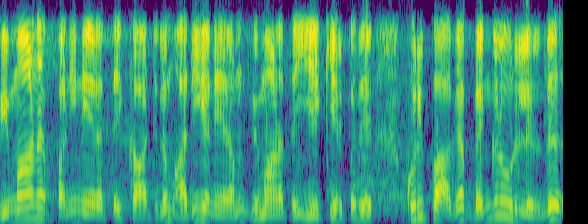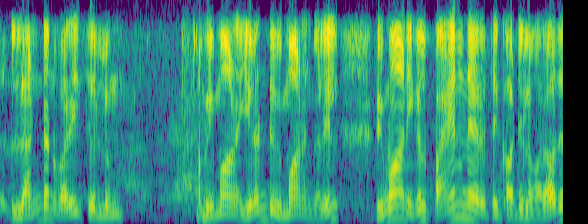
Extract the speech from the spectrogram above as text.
விமான பணி நேரத்தை காட்டிலும் அதிக நேரம் விமானத்தை இயக்கியிருப்பது. குறிப்பாக பெங்களூரிலிருந்து லண்டன் வரை செல்லும் விமான இரண்டு விமானங்களில் விமானிகள் பயண நேரத்தை காட்டிலும் அதாவது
